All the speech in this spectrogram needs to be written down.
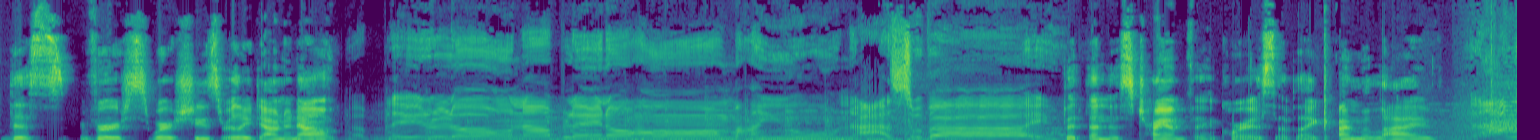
this verse where she's really down and out, I played alone, I played on my own. I survived. but then this triumphant chorus of like, I'm alive. I'm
